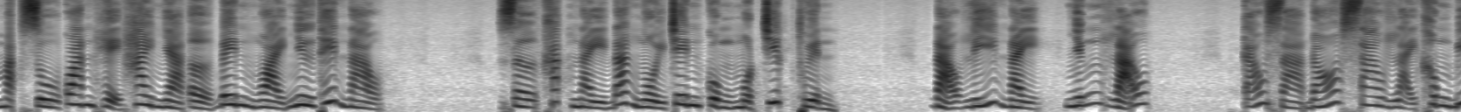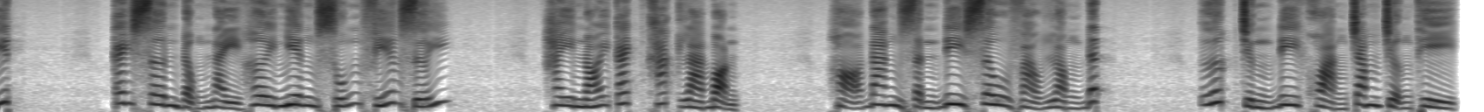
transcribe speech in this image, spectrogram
Mặc dù quan hệ hai nhà ở bên ngoài như thế nào, Giờ khắc này đã ngồi trên cùng một chiếc thuyền. Đạo lý này, những lão cáo già đó sao lại không biết. Cái sơn động này hơi nghiêng xuống phía dưới. Hay nói cách khác là bọn. Họ đang dần đi sâu vào lòng đất. Ước chừng đi khoảng trăm trượng thì.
